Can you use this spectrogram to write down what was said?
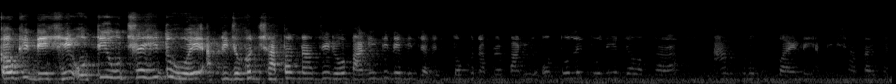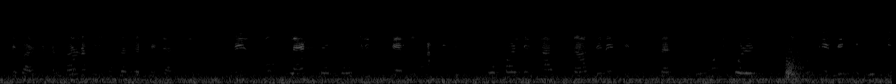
কাউকে দেখে অতি উৎসাহিত হয়ে আপনি যখন সাঁতার না জেনেও পানিতে নেমে যাবেন তখন আপনার পানির অতলে তলিয়ে যাওয়া ছাড়া আর কোনো উপায় নেই আপনি সাঁতার কাটতে পারবেন না কারণ আপনি সাঁতার কাটতে জানেন না ফেসবুক প্ল্যাটফর্মটাও ঠিক তেমন আপনি যখন প্রপারলি কাজ না জেনে ফেসবুক প্ল্যাটফর্মে হুট করে অন্যকে দেখে অতি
